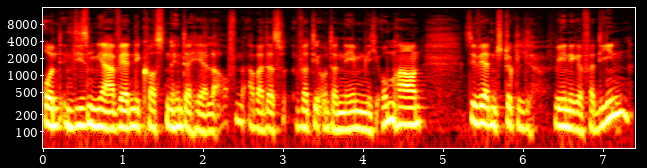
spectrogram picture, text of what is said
Und in diesem Jahr werden die Kosten hinterherlaufen. Aber das wird die Unternehmen nicht umhauen. Sie werden ein Stück weniger verdienen.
